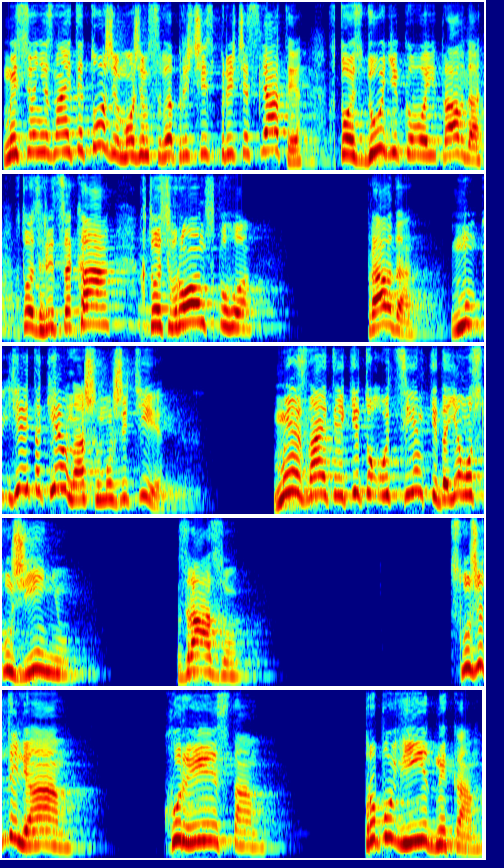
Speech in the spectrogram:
Ми сьогодні, знаєте, теж можемо себе причисляти. Хтось Дудікової, правда, хтось Грицака, хтось Вронського. Правда? Ну, Є й таке в нашому житті. Ми, знаєте, які-то оцінки даємо служінню зразу служителям, хористам, проповідникам.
